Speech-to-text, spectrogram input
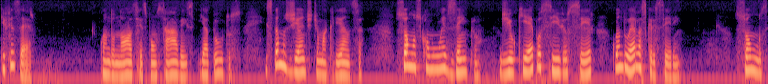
que fizer. Quando nós, responsáveis e adultos, estamos diante de uma criança, somos como um exemplo de o que é possível ser quando elas crescerem somos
